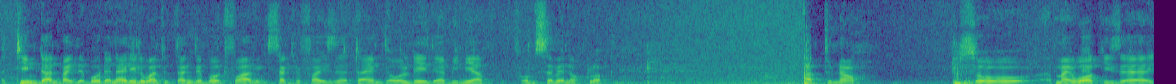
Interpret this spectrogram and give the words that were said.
a team done by the board. And I really want to thank the board for having sacrificed their time the whole day. They have been here from 7 o'clock up to now. So my work is, uh,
